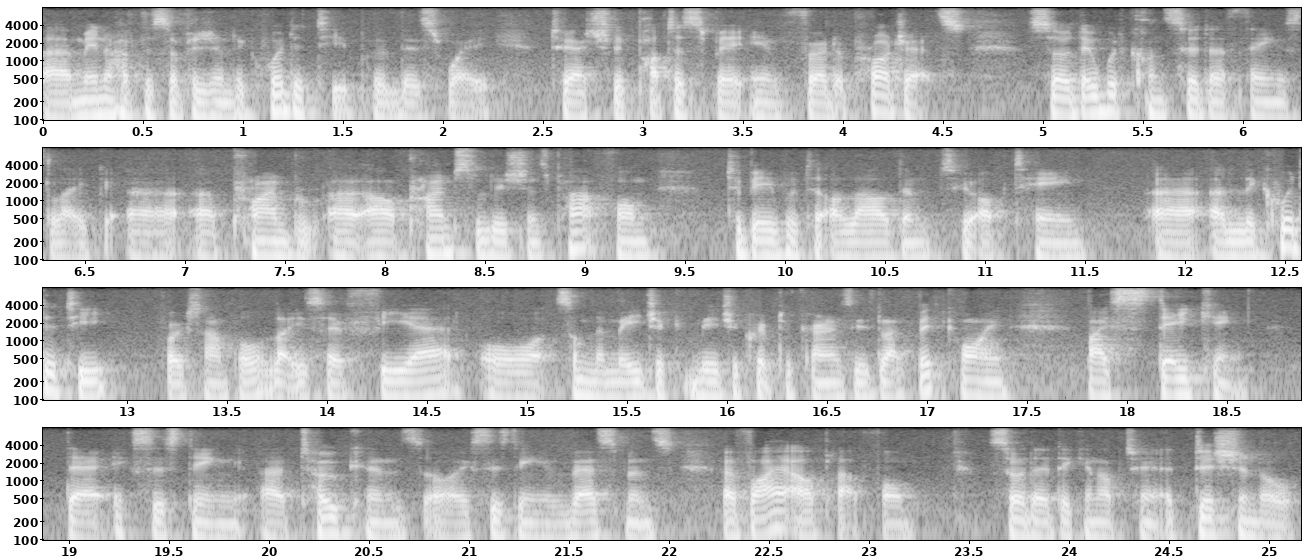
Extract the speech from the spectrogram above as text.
Uh, may not have the sufficient liquidity, put it this way, to actually participate in further projects. So they would consider things like uh, Prime, uh, our Prime Solutions platform to be able to allow them to obtain uh, a liquidity, for example, like you said, fiat or some of the major major cryptocurrencies like Bitcoin, by staking their existing uh, tokens or existing investments via our platform so that they can obtain additional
